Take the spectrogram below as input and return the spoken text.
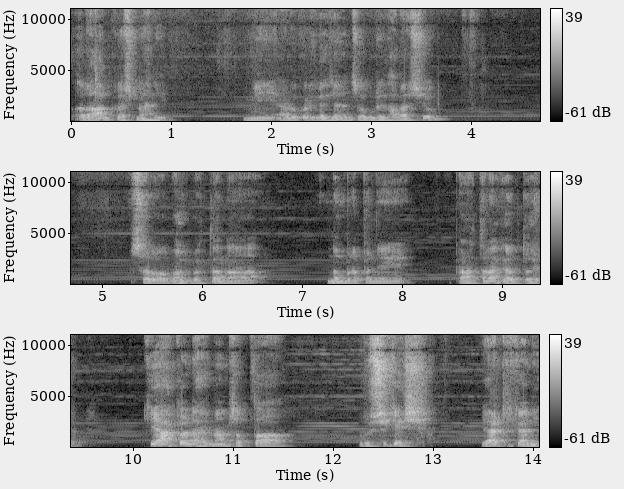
रामकृष्ण हरी मी ॲडव्होकेट गजानन चौगुले धाराशिव. सर्व भाविभक्तांना नम्रपणे प्रार्थना करतोय की आखंड हरिनाम सप्ताह ऋषिकेश या ठिकाणी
